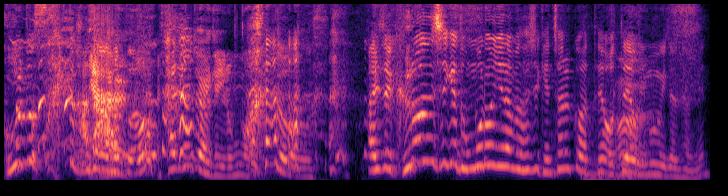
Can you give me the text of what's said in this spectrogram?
그걸 또 싹또 가져가 또. 살려줘야지 이런 거. 또. 아 이제 그런 식의 동물원이라면 사실 괜찮을 것 같아요. 어때요, 어. 이몽 기자 생각엔?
